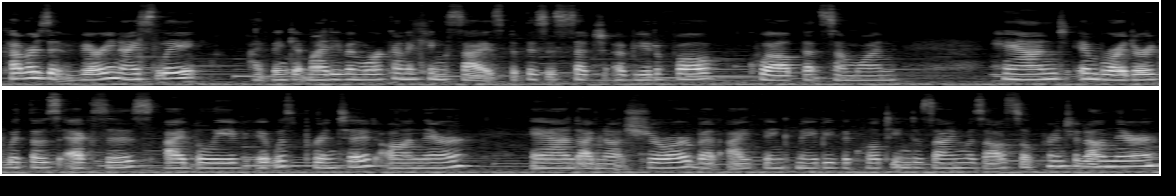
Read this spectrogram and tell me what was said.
covers it very nicely. I think it might even work on a king size, but this is such a beautiful quilt that someone hand embroidered with those X's. I believe it was printed on there and I'm not sure, but I think maybe the quilting design was also printed on there.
